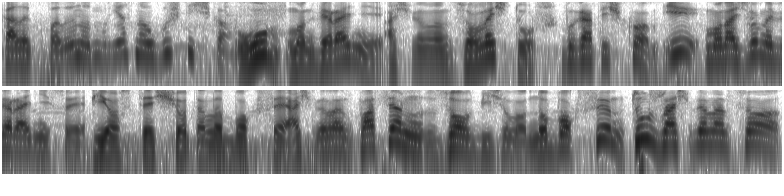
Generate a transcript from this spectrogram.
калык пылын, удмуртиос на угуштишко. Ум, мон верани, ашмелан золеш туш, богатичком. И монажло на верани сое. Пиосте, щоталы боксе, ашмелан квасен зол бижило, но боксын, туж ашмелан со,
